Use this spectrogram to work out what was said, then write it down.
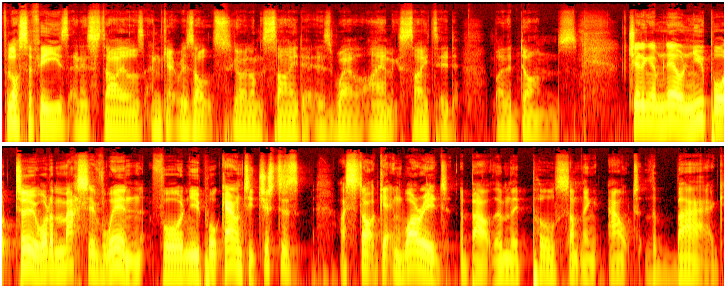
philosophies and his styles and get results to go alongside it as well. I am excited by the Dons. Gillingham nil, Newport two. What a massive win for Newport County. Just as I start getting worried about them, they pull something out the bag.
